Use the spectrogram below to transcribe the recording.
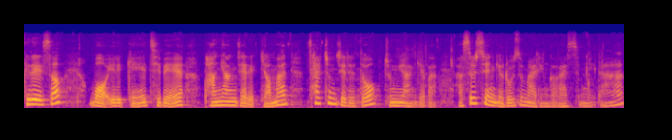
그래서 뭐 이렇게 집에 방향제를 겸한 살충제로도 중요한 게쓸수 있는 게 로즈마리인 것 같습니다.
